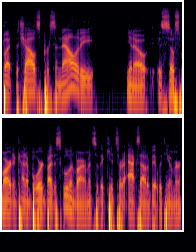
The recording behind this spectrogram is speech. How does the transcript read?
but the child's personality you know, is so smart and kind of bored by the school environment, so the kid sort of acts out a bit with humor.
